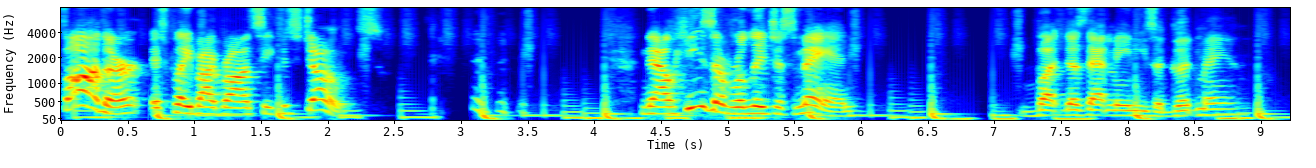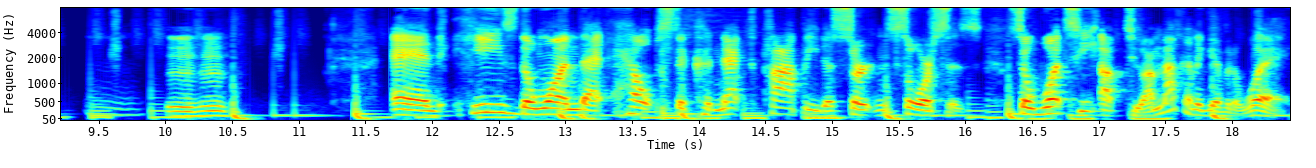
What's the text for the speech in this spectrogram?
Father is played by Ron Cephas Jones. now he's a religious man, but does that mean he's a good man? Mm-hmm. And he's the one that helps to connect Poppy to certain sources. So what's he up to? I'm not going to give it away.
